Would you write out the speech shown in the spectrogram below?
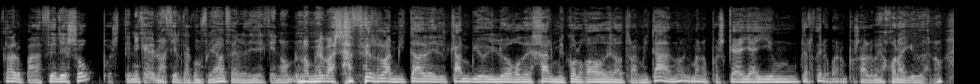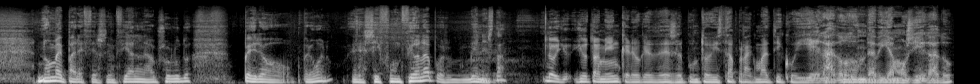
Claro, para hacer eso, pues tiene que haber una cierta confianza, es decir, que no, me vas a hacer la mitad del cambio y luego dejarme colgado de la otra mitad, ¿no? Y bueno, pues que haya allí un tercero, bueno, pues a lo mejor ayuda, ¿no? No me parece esencial en absoluto, pero, pero bueno, eh, si funciona, pues bien está. No, yo, también creo que desde el punto de vista pragmático y llegado donde habíamos llegado,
